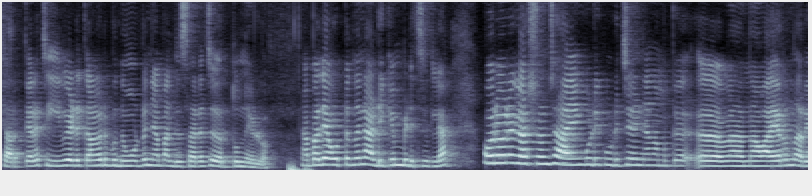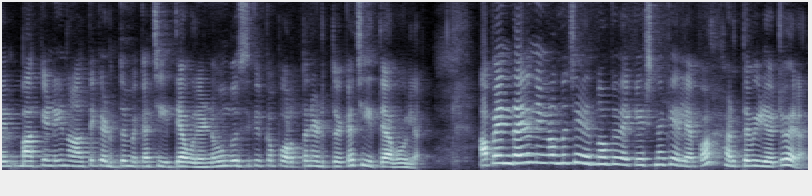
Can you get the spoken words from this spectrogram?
ശർക്കര ചീവി എടുക്കാൻ ഒരു ബുദ്ധിമുട്ടും ഞാൻ പഞ്ചസാര ചേർത്തുന്നേ ഉള്ളൂ അപ്പോൾ അത് ഒട്ടും തന്നെ അടിക്കും പിടിച്ചിട്ടില്ല. ഓരോരോ കഷ്ണം ചായയും കൂടി കുടിച്ചു കഴിഞ്ഞാൽ നമുക്ക് വയറ് നിറയും ബാക്കി ഉണ്ടെങ്കിൽ നാളത്തേക്ക് എടുത്തും വെക്കാം ചീത്തയാവില്ല രണ്ട് മൂന്ന് ദിവസത്തേക്കൊക്കെ പുറത്തുനിന്ന് എടുത്തു വെക്കാം ചീത്തയാവില്ല അപ്പോൾ എന്തായാലും നിങ്ങളൊന്ന് ചെയ്ത് നോക്ക് വെക്കേഷനൊക്കെ അല്ലേ? അപ്പോൾ അടുത്ത വീഡിയോ ആയിട്ട് വരാം.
